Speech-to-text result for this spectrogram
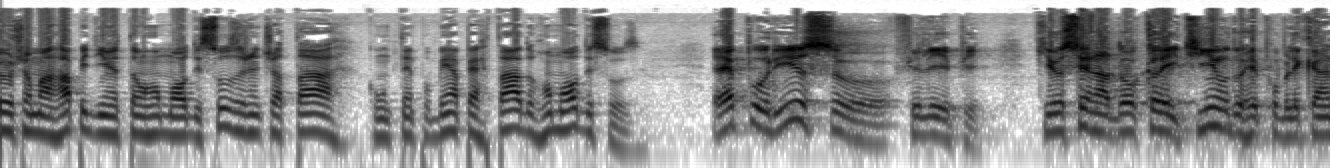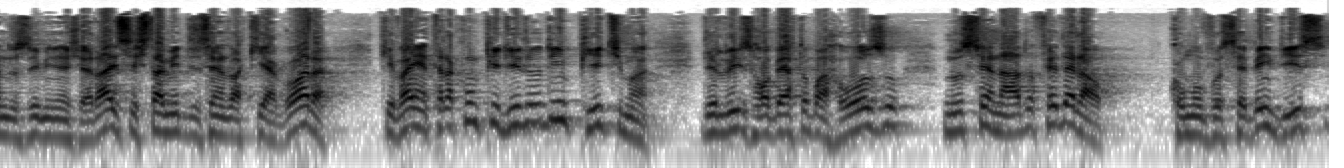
eu chamar rapidinho então Romualdo de Souza, a gente já está com o tempo bem apertado. Romualdo de Souza. É por isso, Felipe, que o senador Cleitinho, do Republicanos de Minas Gerais, está me dizendo aqui agora que vai entrar com um pedido de impeachment de Luiz Roberto Barroso no Senado Federal. Como você bem disse,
